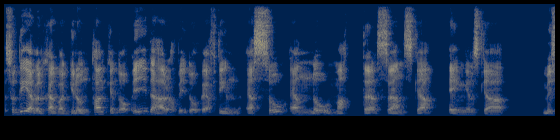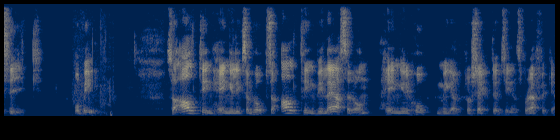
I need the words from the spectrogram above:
så det är väl själva grundtanken då. I det här har vi då vävt in SO, NO, matte, svenska, engelska, musik och bild. Så allting hänger liksom ihop. Så allting vi läser om hänger ihop med projektet Jeans for Africa.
